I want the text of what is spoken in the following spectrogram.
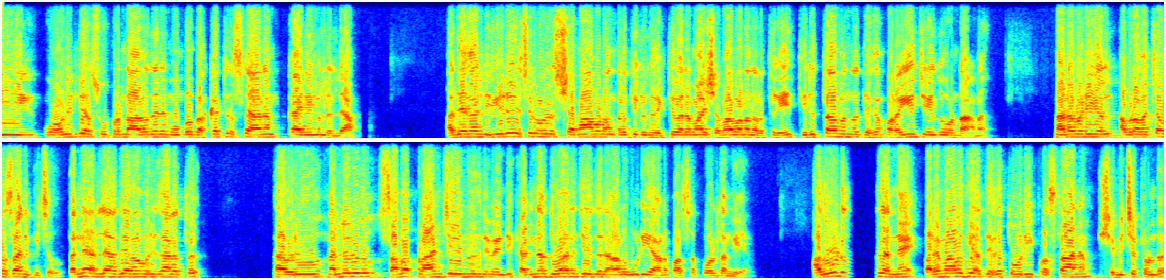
ഈ ഓൾ ഇന്ത്യ സൂപ്രണ്ട് ആകുന്നതിന് മുമ്പ് ബക്കറ്റ് സ്ഥാനം കാര്യങ്ങളിലെല്ലാം അദ്ദേഹം ലീഡേഴ്സിനോട് ക്ഷമാപണം നടത്തിയിരുന്നു. വ്യക്തിപരമായ ക്ഷമാപണം നടത്തുകയും തിരുത്താമെന്ന് അദ്ദേഹം പറയുകയും ചെയ്തുകൊണ്ടാണ് നടപടികൾ അവിടെ വച്ച് അവസാനിപ്പിച്ചത്. തന്നെയല്ല അദ്ദേഹം ഒരു കാലത്ത് ഒരു നല്ലൊരു സഭ പ്ലാൻ ചെയ്യുന്നതിന് വേണ്ടി കഠിനാധ്വാനം ചെയ്ത ഒരാൾ കൂടിയാണ് പാസ്റ്റർ പോൾ തങ്കയ്യ അതുകൊണ്ട് തന്നെ പരമാവധി അദ്ദേഹത്തോട് ഈ പ്രസ്ഥാനം ക്ഷമിച്ചിട്ടുണ്ട്.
